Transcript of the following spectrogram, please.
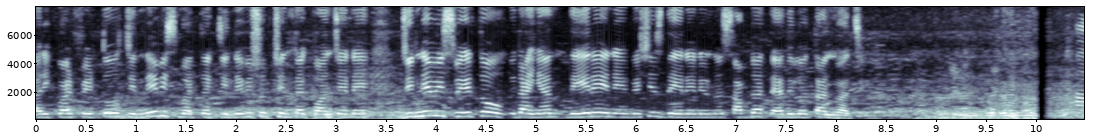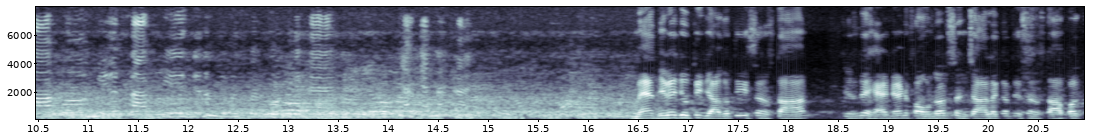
ਔਰ ਇੱਕ ਵਾਰ ਫਿਰ ਤੋਂ ਜਿੰਨੇ ਵੀ ਸਮਰਥਕ, ਜਿੰਨੇ ਵੀ ਸ਼ੁਭ ਚਿੰਤਕ ਪਹੁੰਚੇ ਨੇ, ਜਿੰਨੇ ਵੀ ਸਵੇਰ ਤੋਂ ਵਧਾਈਆਂ ਦੇ ਰਹੇ ਨੇ ਵਿਸ਼ੇਸ ਦੇ ਰਹੇ ਨੇ, ਉਹਨਾਂ ਸਭ ਦਾ ਤਹਿ ਦਿਲੋਂ ਧੰਨਵਾਦ ਜੀ। आप मेयर साहब के जन्म दिवस मैं दिव्य ज्योति जागृति संस्थान ਜਿਸ ਦੇ ਹੈੱਡ ਐਂਡ ਫਾਊਂਡਰ ਸੰਚਾਲਕ ਅਤੇ ਸੰਸਥਾਪਕ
